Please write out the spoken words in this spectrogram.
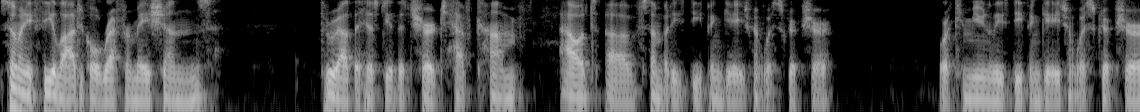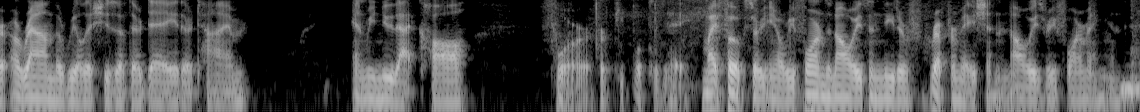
so many theological reformations throughout the history of the church have come out of somebody's deep engagement with scripture or community's deep engagement with scripture around the real issues of their day, their time, and renew that call for for people today. My folks are, you know, reformed and always in need of reformation and always reforming. And mm-hmm.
